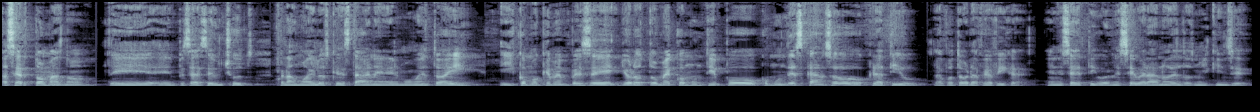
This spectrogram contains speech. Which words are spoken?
hacer tomas, ¿no? empecé a hacer un shoot con las modelos que estaban en el momento ahí. Y como que me empecé, yo lo tomé como un tipo, como un descanso creativo, la fotografía fija, en ese, digo, en ese verano del 2015.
